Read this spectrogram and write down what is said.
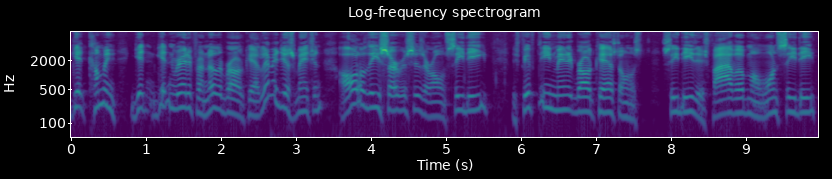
get coming, getting getting ready for another broadcast. Let me just mention all of these services are on CD. There's 15 minute broadcast on a CD. There's five of them on one CD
